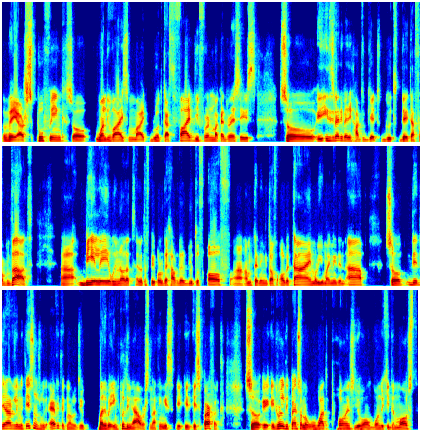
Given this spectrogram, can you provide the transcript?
They are spoofing. So one device might broadcast five different MAC addresses. So it is very, very hard to get good data from that. Uh, BLE, we know that a lot of people they have their Bluetooth off. Uh, I'm turning it off all the time, or you might need an app. So th- there are limitations with every technology. By the way, including ours, nothing is is perfect. So it, it really depends on what points you want to hit the most,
